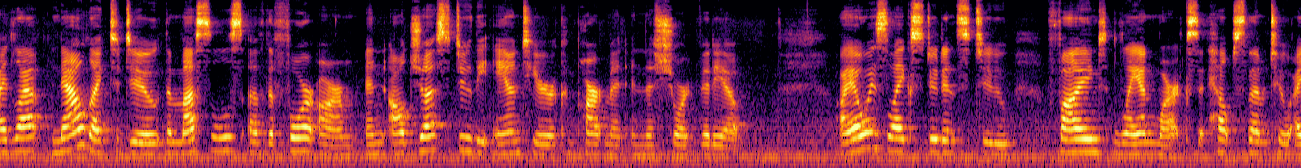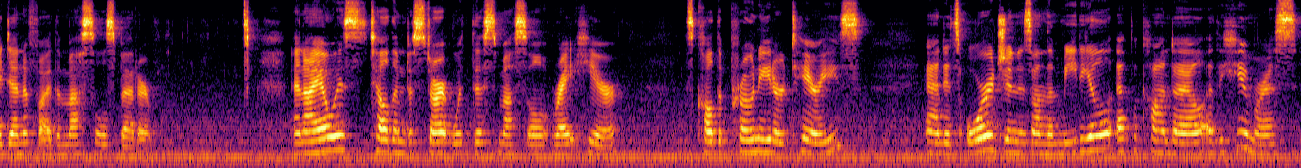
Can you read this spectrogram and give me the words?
I'd now like to do the muscles of the forearm, and I'll just do the anterior compartment in this short video. I always like students to find landmarks. It helps them to identify the muscles better. And I always tell them to start with this muscle right here. It's called the pronator teres, and its origin is on the medial epicondyle of the humerus,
